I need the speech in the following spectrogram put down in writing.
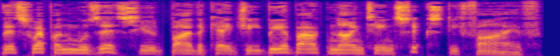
This weapon was issued by the KGB about 1965.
